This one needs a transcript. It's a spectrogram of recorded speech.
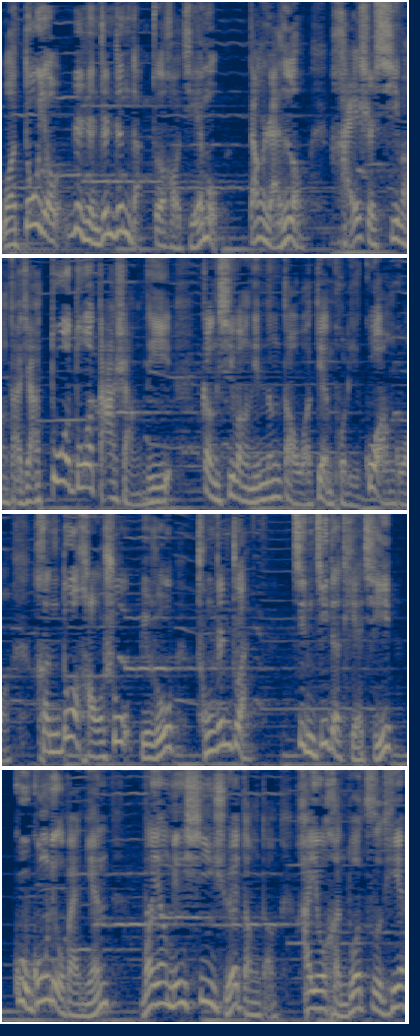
我都要认认真真的做好节目。当然喽，还是希望大家多多打赏的，更希望您能到我店铺里逛逛，很多好书，比如《崇祯传》《进击的铁骑》《故宫六百年》。王阳明心学等等，还有很多字帖、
